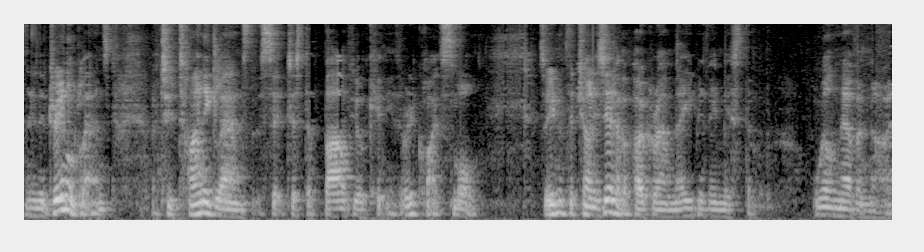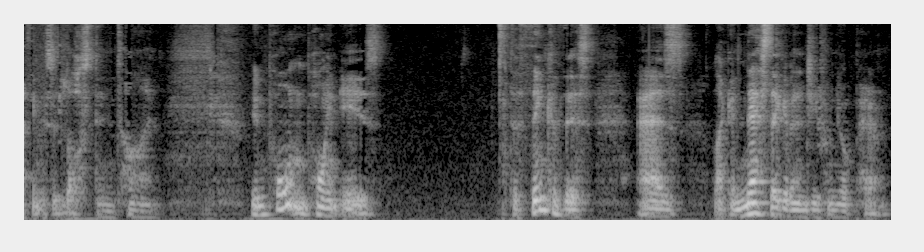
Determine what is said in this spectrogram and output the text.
And the adrenal glands are two tiny glands that sit just above your kidneys. They're really quite small. So even if the Chinese did have a poke around, maybe they missed them. We'll never know. I think this is lost in time. The important point is to think of this as like a nest egg of energy from your parents.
